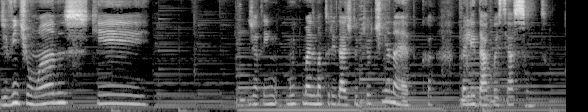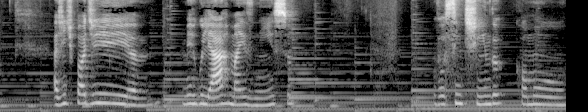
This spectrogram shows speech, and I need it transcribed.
de 21 anos que já têm muito mais maturidade do que eu tinha na época para lidar com esse assunto. A gente pode hum, mergulhar mais nisso. Vou sentindo como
